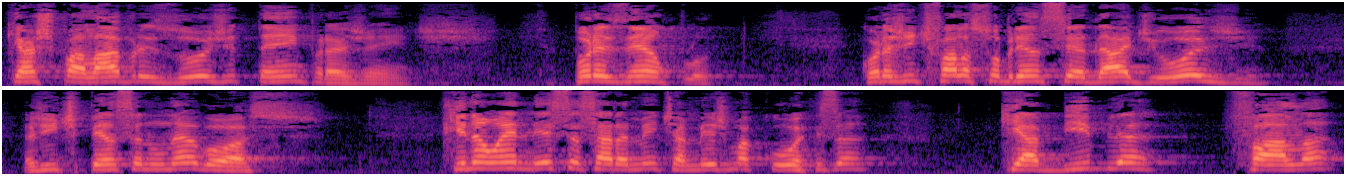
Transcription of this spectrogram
que as palavras hoje têm para a gente. Por exemplo, quando a gente fala sobre ansiedade hoje, a gente pensa num negócio que não é necessariamente a mesma coisa que a Bíblia fala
